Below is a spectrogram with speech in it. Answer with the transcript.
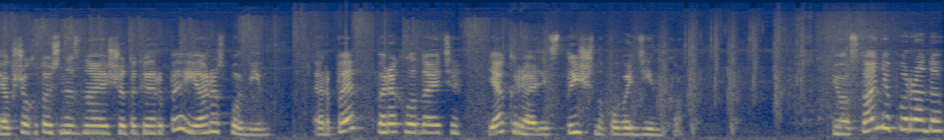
Якщо хтось не знає, що таке РП, я розповім. РП перекладається як реалістична поведінка. І остання порада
